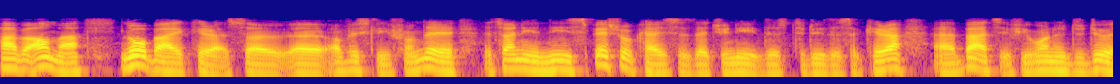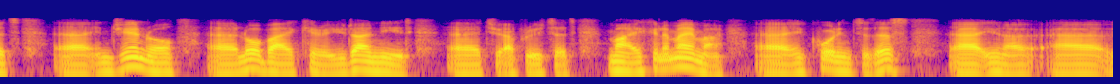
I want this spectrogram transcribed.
Haba alma, law by akira. So, uh, obviously, from there, it's only in these special cases that you need this to do this akira. but if you wanted to do it in in general, uh, law by Akira, you don't need uh, to uproot it. Uh, according to this, uh, you know, uh,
